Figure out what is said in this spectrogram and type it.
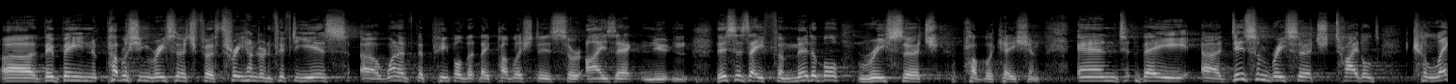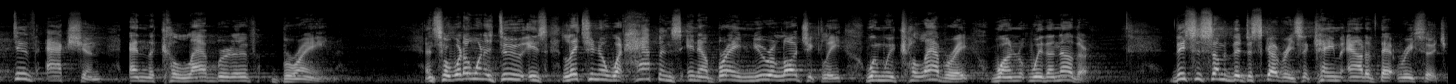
Uh, they've been publishing research for 350 years. Uh, one of the people that they published is Sir Isaac Newton. This is a formidable research publication. And they uh, did some research titled Collective Action and the Collaborative Brain. And so, what I want to do is let you know what happens in our brain neurologically when we collaborate one with another. This is some of the discoveries that came out of that research.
